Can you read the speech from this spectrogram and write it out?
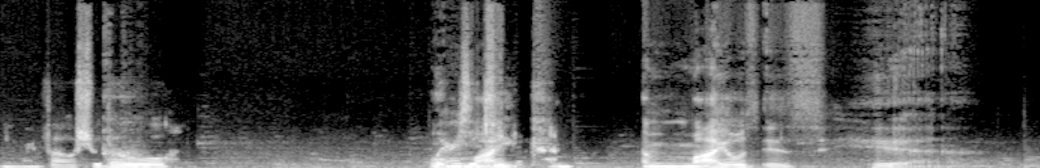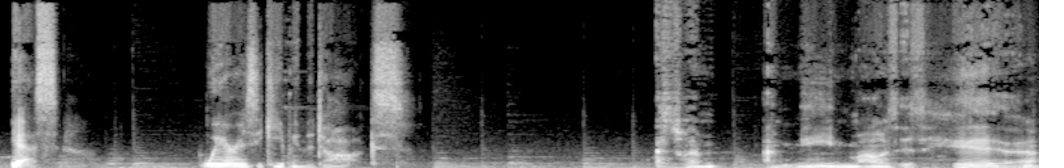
need more info. Should we Um, go Well, where is he Mike them? and Miles is here. Yes. Where is he keeping the dogs? That's what I'm, I mean. Miles is here,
